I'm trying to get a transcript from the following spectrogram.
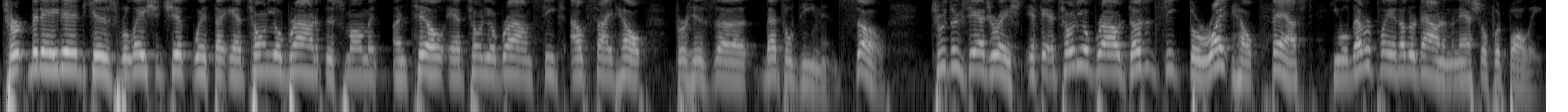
terminated his relationship with uh, Antonio Brown at this moment until Antonio Brown seeks outside help for his uh, mental demons. So Truth or exaggeration? If Antonio Brown doesn't seek the right help fast, he will never play another down in the National Football League.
